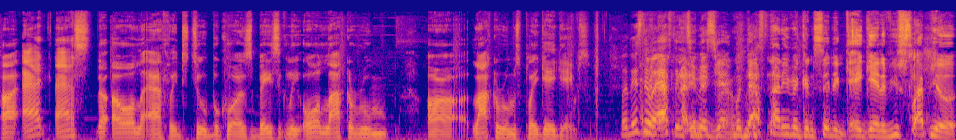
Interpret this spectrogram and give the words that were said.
uh, act, ask the, all the athletes too, because basically all locker room uh, locker rooms play gay games. Well, there's I mean, athletes not in this gay- room. But that's not even considered gay game. If you slap your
